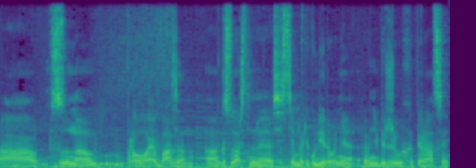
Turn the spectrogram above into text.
а, создана правовая база, а, государственная система регулирования внебиржевых биржевых операций.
